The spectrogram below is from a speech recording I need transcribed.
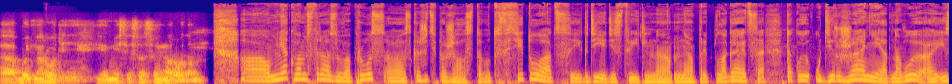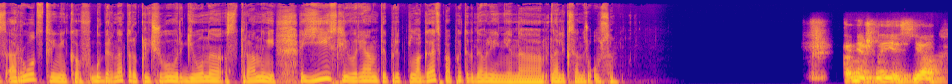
э, быть на родине и вместе со своим народом. А у меня к вам сразу вопрос. А, скажите, пожалуйста, вот в ситуации, где действительно предполагается такое удержание одного а, из родственников губернатора ключевого региона страны, есть ли варианты предполагать попыток давления на Александра Уса? Конечно, есть. Я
